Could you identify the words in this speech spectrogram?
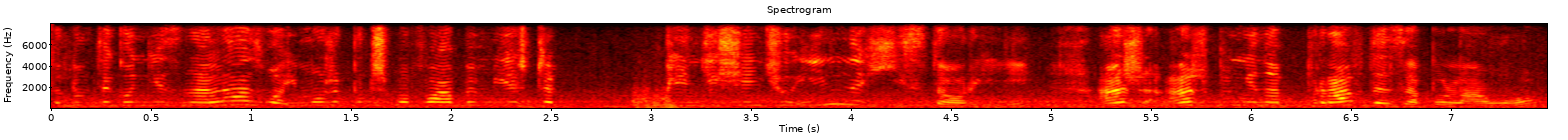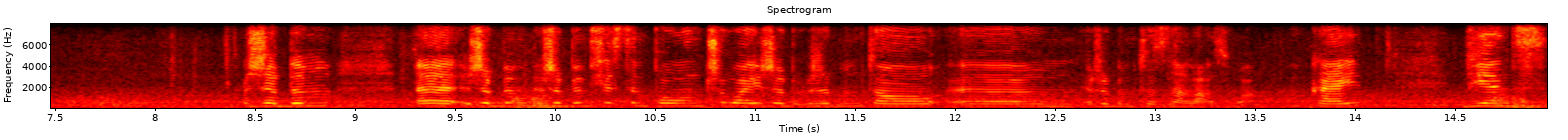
to bym tego nie znalazła i może potrzebowałabym jeszcze 50 innych historii, aż, aż by mnie naprawdę zabolało, żebym, e, żebym, żebym się z tym połączyła i żeby, żebym, to, żebym to znalazła. Ok? Więc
